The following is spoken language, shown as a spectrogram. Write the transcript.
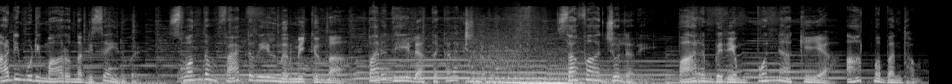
അടിമുടി മാറുന്ന ഡിസൈനുകൾ സ്വന്തം ഫാക്ടറിയിൽ നിർമ്മിക്കുന്ന പരിധിയില്ലാത്ത കളക്ഷനുകൾ. സഫ ജ്വല്ലറി പാരമ്പര്യം പൊന്നാക്കിയ ആത്മബന്ധം.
